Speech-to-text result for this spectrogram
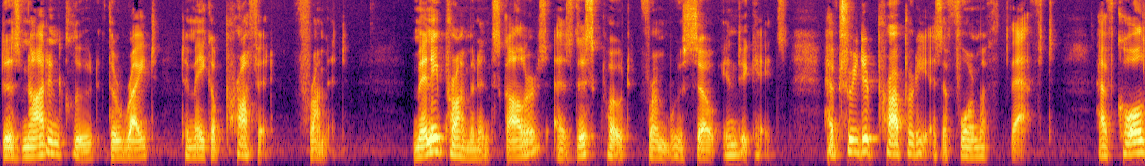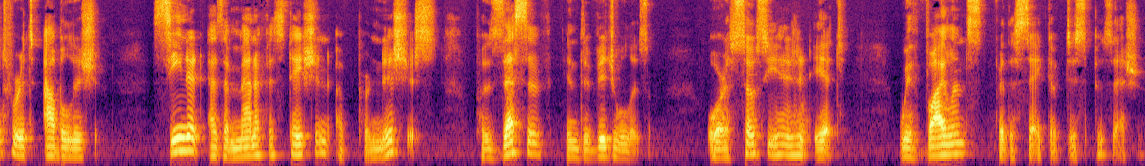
does not include the right to make a profit from it. Many prominent scholars, as this quote from Rousseau indicates, have treated property as a form of theft, have called for its abolition, seen it as a manifestation of pernicious, possessive individualism, or associated it with violence for the sake of dispossession.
